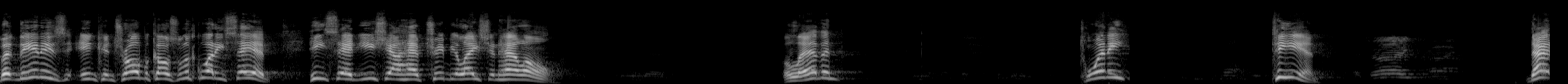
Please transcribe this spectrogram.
But then he's in control because look what he said. He said, "You shall have tribulation how long? 11? 20? 10. That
